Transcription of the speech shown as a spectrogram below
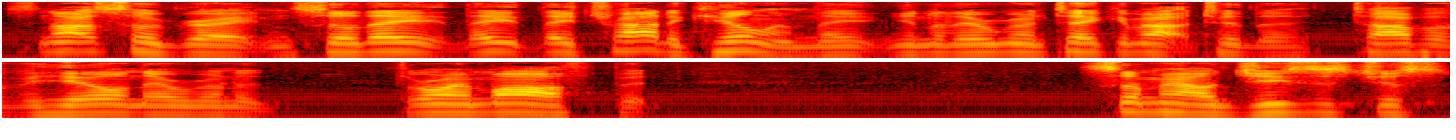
it's not so great. And so they, they, they tried to kill him. They, you know, they were going to take him out to the top of a hill and they were going to throw him off. But somehow Jesus just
